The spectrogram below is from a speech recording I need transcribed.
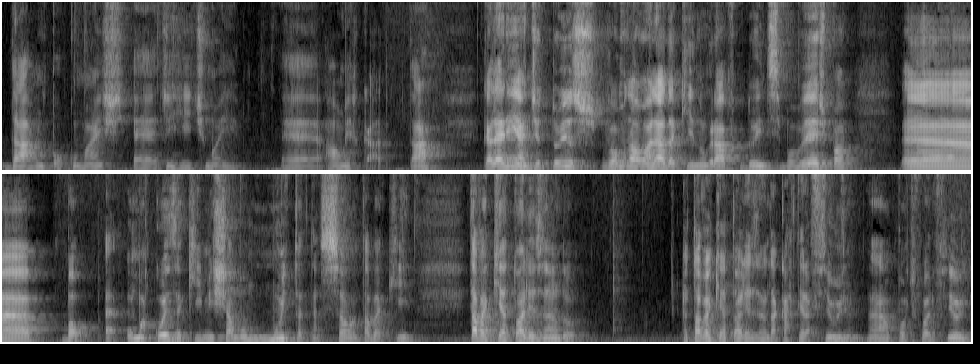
dar um pouco mais é, de ritmo aí é, ao mercado. Tá? Galerinha, dito isso, vamos dar uma olhada aqui no gráfico do índice Bovespa. É, bom, é, uma coisa que me chamou muita atenção, eu estava aqui, estava aqui atualizando eu estava aqui atualizando a carteira Fusion, né, o portfólio Fusion,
